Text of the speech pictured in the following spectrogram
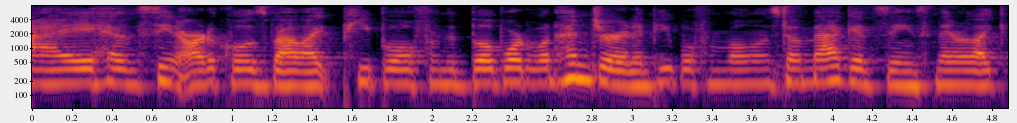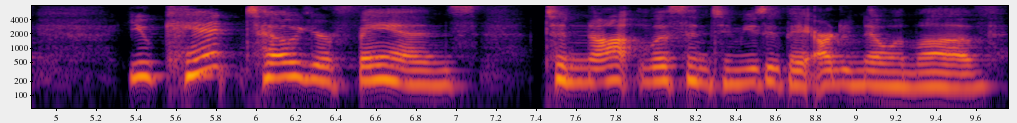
I have seen articles by like people from the Billboard 100 and people from Rolling Stone magazines, and they were like, you can't tell your fans to not listen to music they already know and love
